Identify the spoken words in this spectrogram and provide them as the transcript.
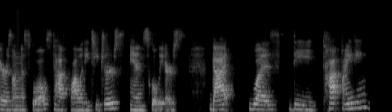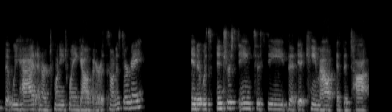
Arizona schools to have quality teachers and school leaders. That was the top finding that we had in our 2020 Gallup Arizona survey. And it was interesting to see that it came out at the top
